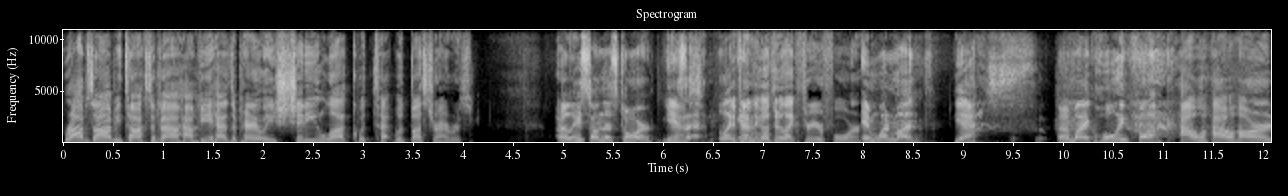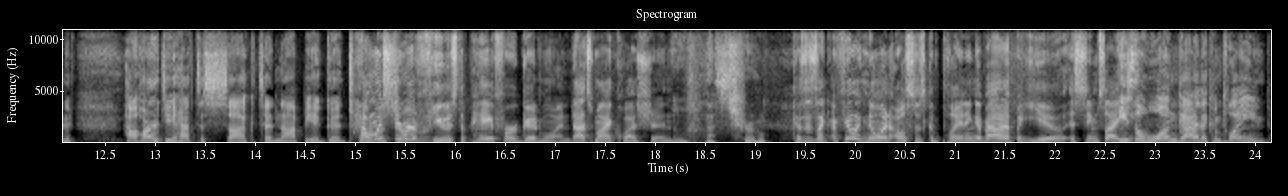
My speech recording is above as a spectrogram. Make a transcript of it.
Rob Zombie talks about how he has apparently shitty luck with te- with bus drivers. Or at least on this tour. He's, Yes, uh, like they've had in, to go through like three or four. in one month. yes. And I'm like, holy fuck. How how hard how hard do you have to suck to not be a good tour How much do you driver? refuse to pay for a good one? That's my question. That's true. Because it's like I feel like no one else is complaining about it, but you. It seems like He's the one guy that complained.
